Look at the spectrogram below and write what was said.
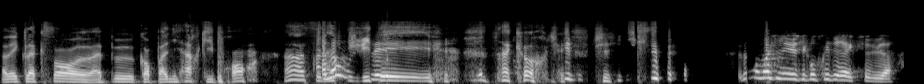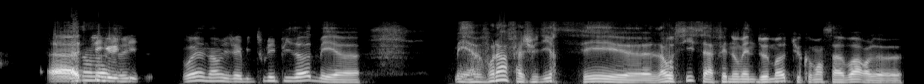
avec l'accent euh, un peu campagnard qui prend. Ah, c'est Ah l'intégrité. D'accord. Non, moi, je l'ai compris direct, celui-là. Ah Euh, non, Tigri. Ouais, non, mais j'ai mis tout l'épisode, mais euh, mais euh, voilà, enfin, je veux dire, c'est euh, là aussi, c'est un phénomène de mode. Tu commences à avoir euh,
